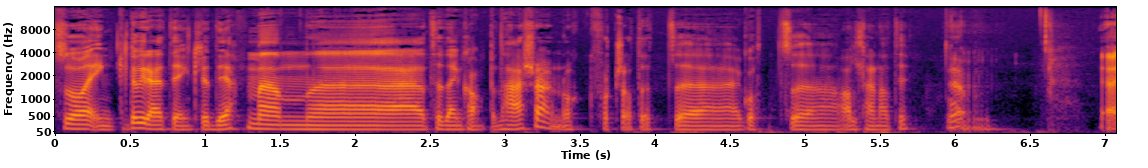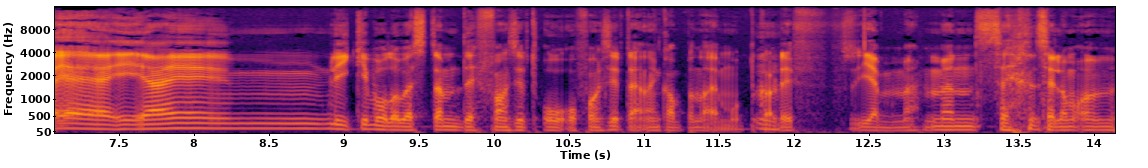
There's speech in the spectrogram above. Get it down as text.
Så enkelt og greit egentlig det, men uh, til den kampen her så er det nok fortsatt et uh, godt alternativ. Ja. Ja, jeg, jeg liker både Westham defensivt og offensivt i den kampen der mot Mm. Cardiff hjemme. Men se, selv om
